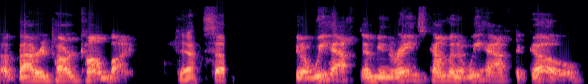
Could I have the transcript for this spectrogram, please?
a battery powered combine yeah so you know we have to i mean the rain's coming and we have to go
